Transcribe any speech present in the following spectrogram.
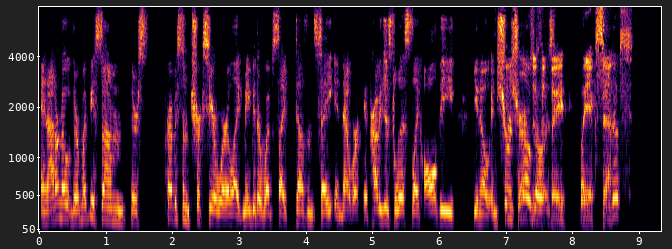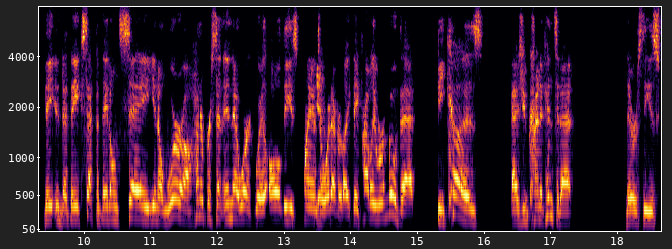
and I don't know, there might be some, there's probably some tricks here where like maybe their website doesn't say in network. It probably just lists like all the, you know, insurance logos. That they, they accept. They, that they accept, but they don't say, you know, we're 100% in network with all these plans yeah. or whatever. Like they probably remove that because as you kind of hinted at, there's these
